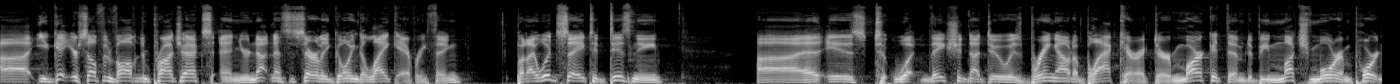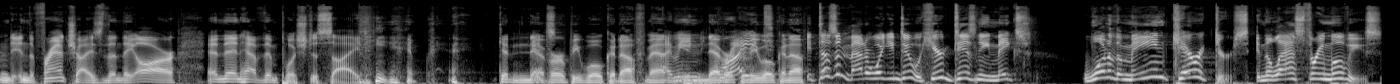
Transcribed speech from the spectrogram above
Uh, you get yourself involved in projects, and you're not necessarily going to like everything. But I would say to Disney, uh, is to what they should not do is bring out a black character, market them to be much more important in the franchise than they are, and then have them pushed aside. Can never be woke enough, man. I mean, you never can be woke enough. It doesn't matter what you do. Here, Disney makes one of the main characters in the last three movies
